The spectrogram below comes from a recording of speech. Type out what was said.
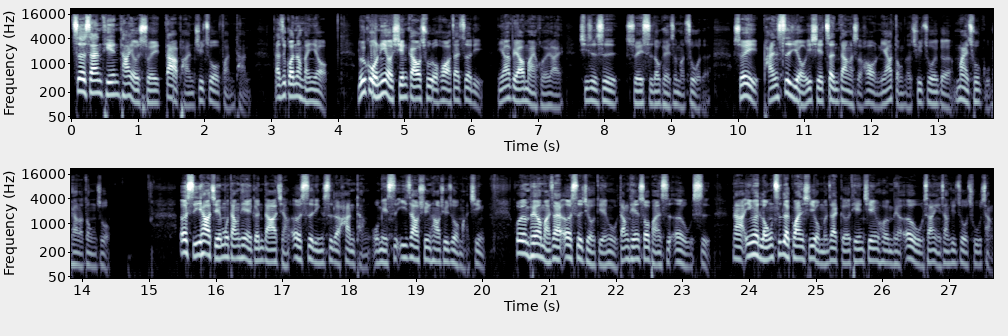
这三天，它有随大盘去做反弹。但是观众朋友，如果你有先高出的话，在这里你要不要买回来？其实是随时都可以这么做的。所以盘势有一些震荡的时候，你要懂得去做一个卖出股票的动作。二十一号节目当天也跟大家讲，二四零四的汉唐，我们也是依照讯号去做买进。会员朋友买在二四九点五，当天收盘是二五四。那因为融资的关系，我们在隔天建议会员朋友二五三以上去做出场，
